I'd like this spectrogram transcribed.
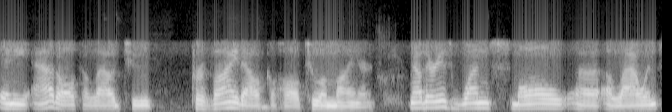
any adult allowed to provide alcohol to a minor. Now there is one small uh, allowance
